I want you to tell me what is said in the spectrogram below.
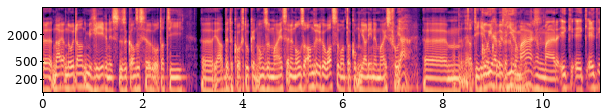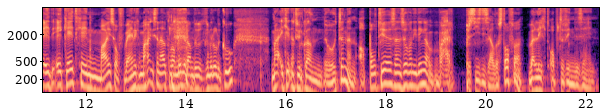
uh, naar het noorden aan het migreren is. Dus de kans is heel groot dat die uh, ja, binnenkort ook in onze mais en in onze andere gewassen, want dat komt niet alleen in mais voor. Ja. Um, want, uh, dat die koeien hebben vier magen, maar ik, ik, eet, eet, ik eet geen mais, of weinig mais, in elk geval minder dan de gemiddelde koe. Maar ik eet natuurlijk wel noten en appeltjes en zo van die dingen, waar precies diezelfde stoffen wellicht op te vinden zijn.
